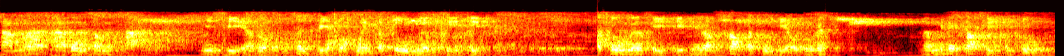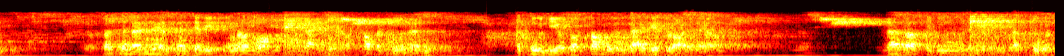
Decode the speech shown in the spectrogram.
ถามว่าอารมณ์กรรมฐาน มีสี่อารมณ์ท่านเปรียบบอกเหมือนประตูเมืองสี่ทิศประตูเมืองสี่ทิศที่เราเข้าประตูเดียวใช่ไหมเราไม่ได้เข้าสี่ประตู เพราะฉะนั้นเนี่ยถ้าจริตของเราเหมาะใจที่เราเข้าประตูนั้น ประตูเดียวก็เข้าเมืองได้เรียบร้อยแล้วแล้วเราไปดูในพระสูตร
